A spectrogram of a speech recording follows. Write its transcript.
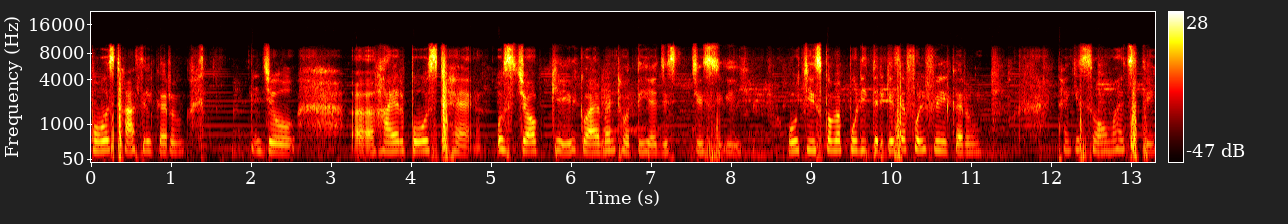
पोस्ट हासिल करूँ, जो हायर पोस्ट है, उस जॉब की रिक्वायरमेंट होती है जिस चीज़ की वो चीज़ को मैं पूरी तरीके से फुलफ़िल करूँ। थैंक यू सो मच दी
